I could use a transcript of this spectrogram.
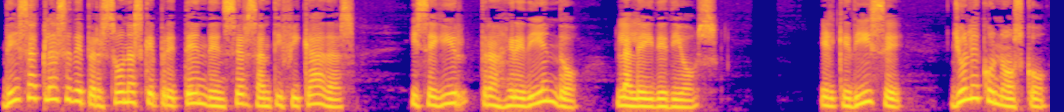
de esa clase de personas que pretenden ser santificadas y seguir transgrediendo la ley de Dios. El que dice, yo le conozco,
